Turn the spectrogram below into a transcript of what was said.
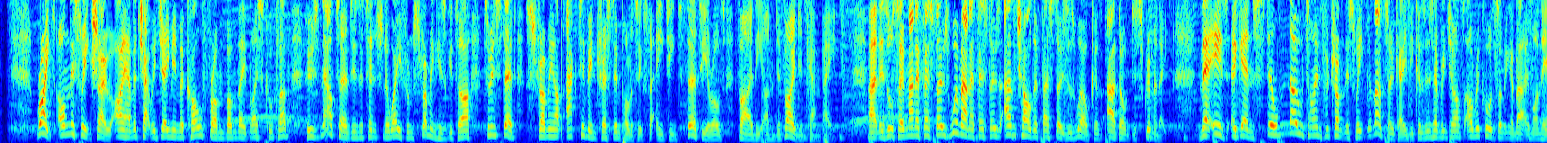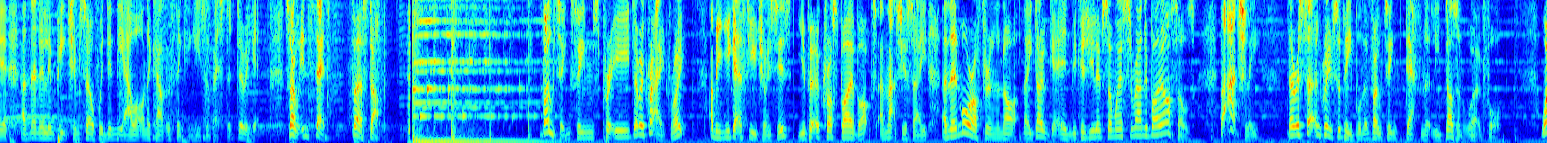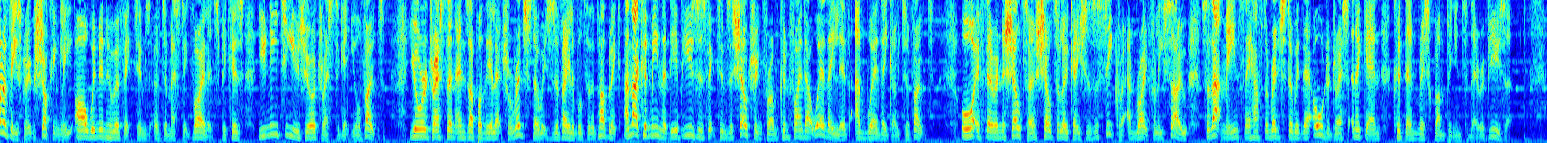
Right, on this week's show, I have a chat with Jamie MacColl from Bombay Bicycle Club, who's now turned his attention away from strumming his guitar to instead strumming up active interest in politics for 18 to 30 year olds via the Undivided campaign. Uh, there's also manifestos, women manifestos, and child manifestos as well, because I don't discriminate. There is, again, still no time for Trump this week, but that's okay because there's every chance I'll record something about him on here and then he'll impeach himself within the hour on account of thinking he's the best at doing it. So instead, first up, voting seems pretty democratic, right? I mean, you get a few choices, you put a cross by a box, and that's your say, and then more often than not, they don't get in because you live somewhere surrounded by arseholes. But actually, there are certain groups of people that voting definitely doesn't work for. One of these groups, shockingly, are women who are victims of domestic violence because you need to use your address to get your vote. Your address then ends up on the electoral register, which is available to the public, and that could mean that the abusers victims are sheltering from can find out where they live and where they go to vote. Or if they're in a shelter, shelter locations are secret, and rightfully so, so that means they have to register with their old address and again could then risk bumping into their abuser.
